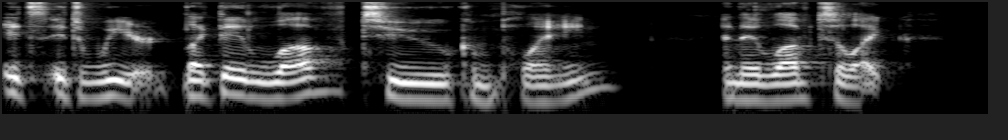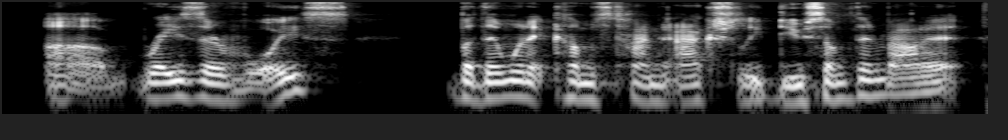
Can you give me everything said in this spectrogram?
it's it's weird. Like they love to complain and they love to like uh, raise their voice, but then when it comes time to actually do something about it,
